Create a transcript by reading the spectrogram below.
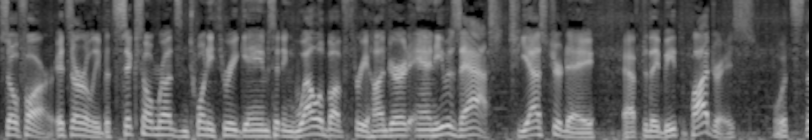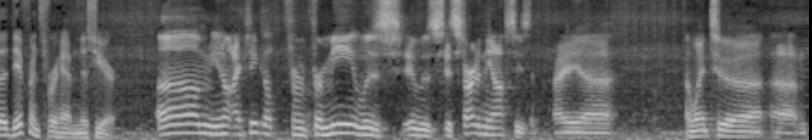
so far. It's early, but six home runs in 23 games, hitting well above 300. And he was asked yesterday after they beat the Padres, what's the difference for him this year? Um, you know, I think for for me it was it was it started in the off season. I uh, I went to a, um,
